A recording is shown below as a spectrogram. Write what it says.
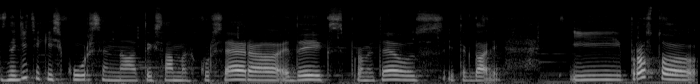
Знайдіть якісь курси на тих самих Coursera, edX, Prometheus і так далі. І просто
